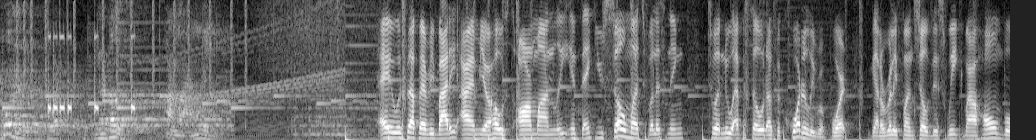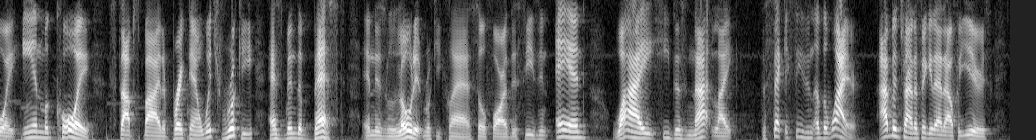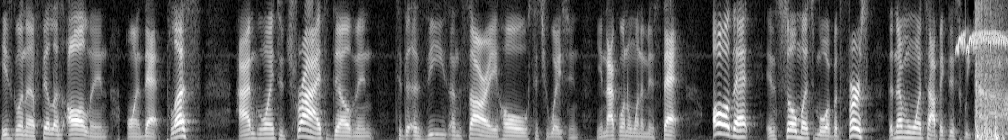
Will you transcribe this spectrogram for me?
Quarter-Lee Report with your host, Armon Lee. Hey, what's up, everybody? I am your host, Armon Lee, and thank you so much for listening to a new episode of the Quarter-Lee Report. We got a really fun show this week. My homeboy, Ian McCoy, stops by to break down which rookie has been the best in this loaded rookie class so far this season and why he does not like the second season of The Wire. I've been trying to figure that out for years. He's going to fill us all in on that. Plus, I'm going to try to delve in to the Aziz Ansari whole situation. You're not going to want to miss that. All that and so much more. But first, the number one topic this week.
